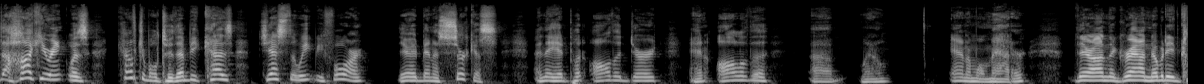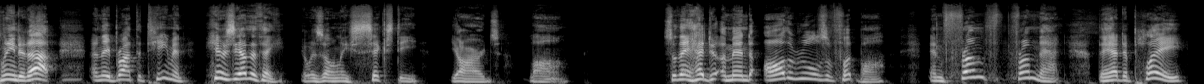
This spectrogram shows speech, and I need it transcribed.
the hockey rink was comfortable to them because just the week before there had been a circus and they had put all the dirt and all of the uh, well animal matter there on the ground. Nobody had cleaned it up and they brought the team in. Here's the other thing. It was only 60 yards long. So they had to amend all the rules of football and from from that they had to play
